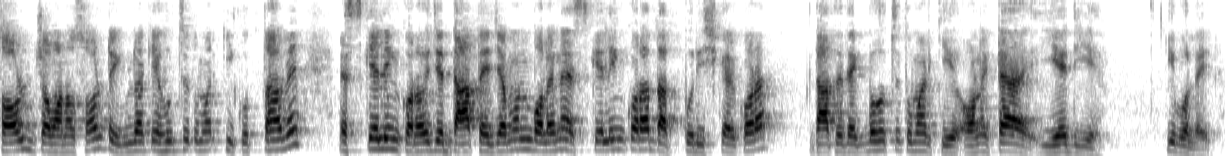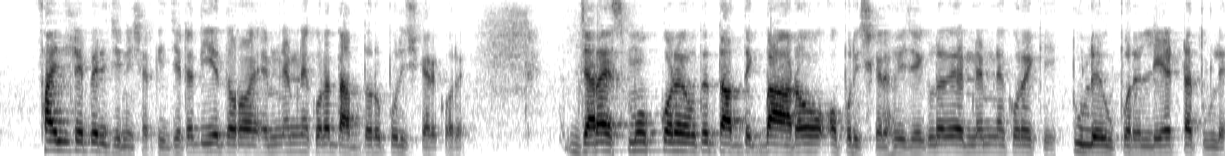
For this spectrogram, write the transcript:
সল্ট জমানো সল্ট এগুলোকে হচ্ছে তোমার কি করতে হবে? স্কেলিং করা। ওই যে দাঁতে যেমন বলে না স্কেলিং করা, দাঁত পরিষ্কার করা। দাঁতে দেখবে হচ্ছে তোমার কি, অনেকটা ইয়ে দিয়ে, কি বলে? ফাইল টাইপের জিনিস আর কি যেটা দিয়ে ধরো এমনি এমনি করে দাঁত ধরো পরিষ্কার করে। যারা স্মোক করে, ওদের দাঁত দেখবা আরও অপরিষ্কার হয়ে যায়। এগুলো এমনি এমনি করে কি, তুলে উপরে লেয়ারটা তুলে।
